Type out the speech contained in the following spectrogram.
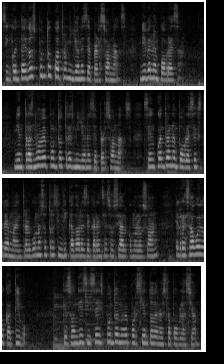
52.4 millones de personas viven en pobreza, mientras 9.3 millones de personas se encuentran en pobreza extrema entre algunos otros indicadores de carencia social como lo son el rezago educativo, que son 16.9% de nuestra población.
